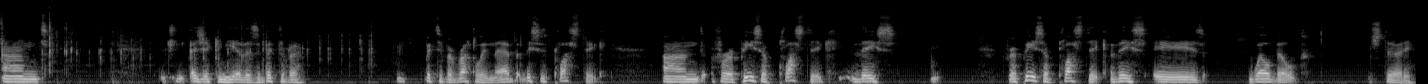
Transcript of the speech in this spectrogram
And as you can hear, there's a bit of a bit of a rattle in there, but this is plastic. And for a piece of plastic, this for a piece of plastic, this is well built, sturdy.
